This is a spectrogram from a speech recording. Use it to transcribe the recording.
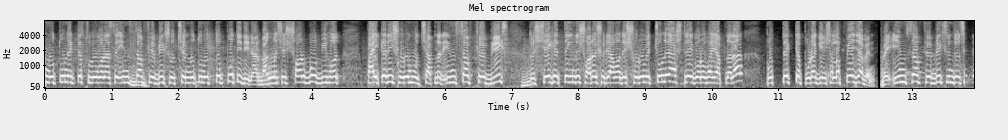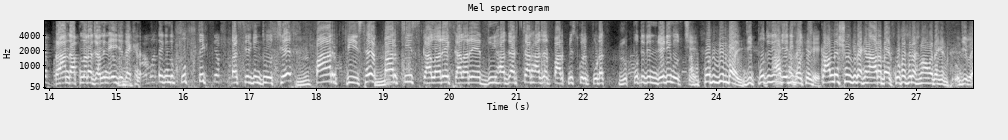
নতুন একটা স্লোগান আছে ইনসাফ ফেব্রিক্স হচ্ছে নতুনত্ব প্রতিদিন। আর বাংলাদেশের সর্ববৃহৎ পাইকারি শোরুম হচ্ছে আপনার ইনসাফ ফেব্রিক্স। তো সেই ক্ষেত্রে কিন্তু সরাসরি আমাদের শোরুমে চলে আসলেই বড় ভাই আপনারা প্রত্যেকটা প্রোডাক্ট ইনশাল্লাহ পেয়ে যাবেন। ভাই ইনসাফ ফেব্রিক্স কিন্তু হচ্ছে একটা ব্র্যান্ড আপনারা জানেন এই যে দেখেন আমাদের কিন্তু প্রত্যেকটা প্রোডাক্টের কিন্তু হচ্ছে পার পিস হ্যাঁ পার পিস কালারে কালারে দুই হাজার চার হাজার পার পিস করে প্রোডাক্ট প্রতিদিন রেডি হচ্ছে। প্রতিদিন ভাই? জি, প্রতিদিন ready হচ্ছে। কালেকশন কি দেখেন? আরে ভাই কোথায় চলে আসলাম আমরা দেখেন? জি ভাই।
